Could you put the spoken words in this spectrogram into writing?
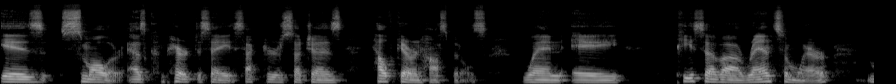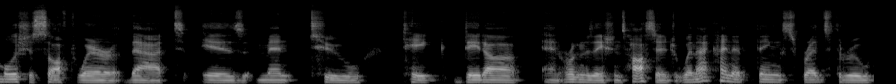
is smaller as compared to, say, sectors such as healthcare and hospitals. When a piece of uh, ransomware, malicious software that is meant to take data and organizations hostage, when that kind of thing spreads through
